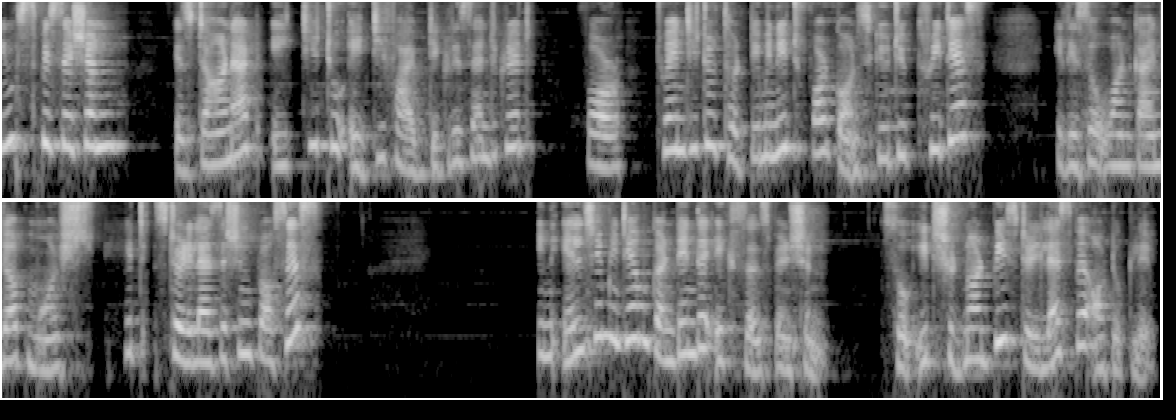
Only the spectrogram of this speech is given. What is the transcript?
Inspissation is done at 80 to 85 degrees centigrade for 20 to 30 minutes for consecutive 3 days. It is a one kind of moist heat sterilization process. In LJ medium contain the egg suspension. So it should not be sterilized by autoclave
